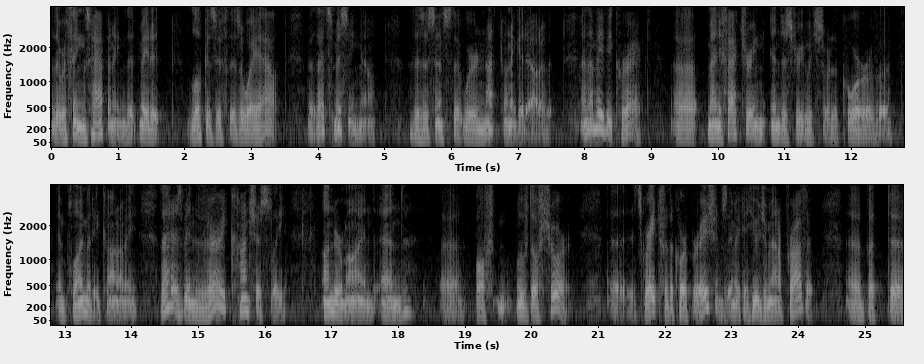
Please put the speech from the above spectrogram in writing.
There were things happening that made it look as if there's a way out. Uh, that's missing now. There's a sense that we're not going to get out of it, and that may be correct. Uh, manufacturing industry, which is sort of the core of a employment economy, that has been very consciously undermined and uh, off, moved offshore. Uh, it's great for the corporations; they make a huge amount of profit, uh, but uh,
